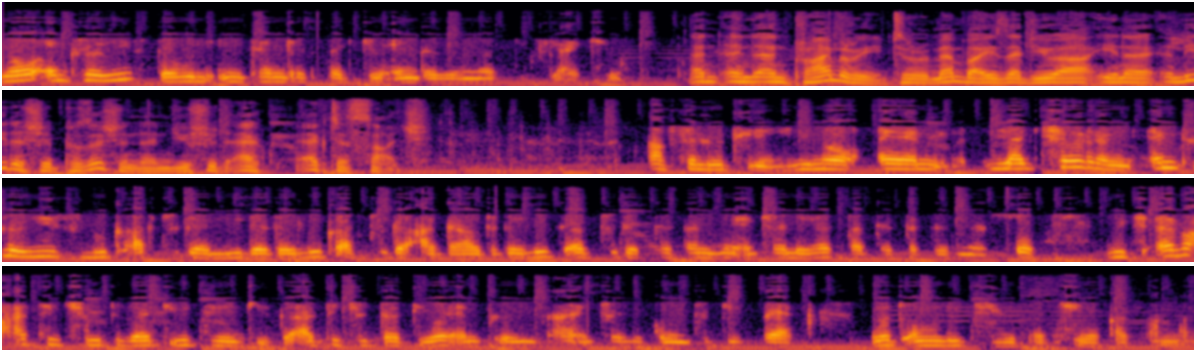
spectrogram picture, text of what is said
your employees, they will in turn respect you and they will not dislike you. And, and, and primary to remember is that you are in a leadership position and you should act, act as such. Absolutely. You know, um, like children, employees look up to their leader, they look up to the adult, they look up to the person who actually has started the business. So whichever attitude that you take is the attitude that your employees are actually going to give back, not only to you, but to your customers.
